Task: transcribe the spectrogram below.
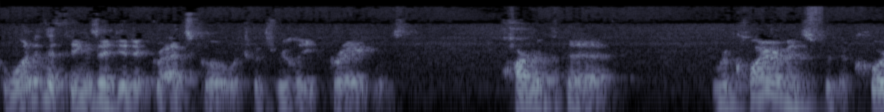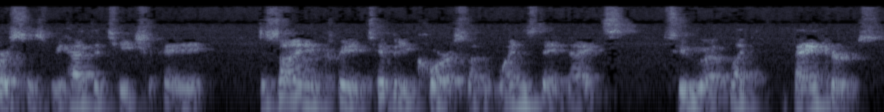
One of the things I did at grad school, which was really great, was part of the requirements for the course is we had to teach a design and creativity course on Wednesday nights to uh, like bankers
